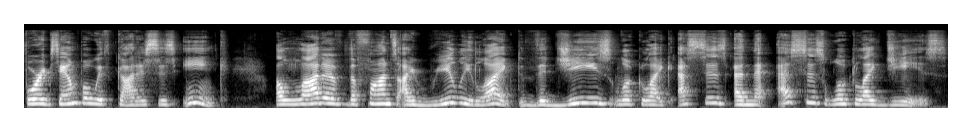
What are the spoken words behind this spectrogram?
For example, with Goddesses Ink, a lot of the fonts I really liked, the G's look like S's and the S's looked like G's.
